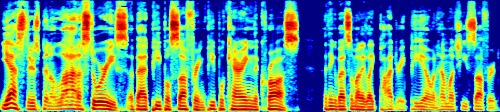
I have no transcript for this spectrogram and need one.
yes, there's been a lot of stories about people suffering, people carrying the cross. I think about somebody like Padre Pio and how much he suffered.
